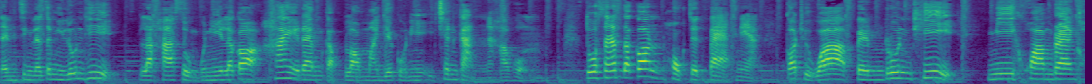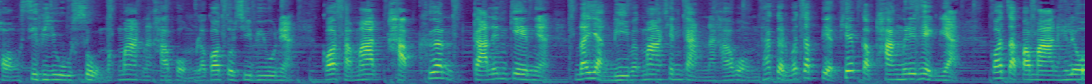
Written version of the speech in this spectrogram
แต่จริงๆ แล้วจะมีรุ่นที่ราคาสูงกว่านี้ แล้วก็ให้แรมกับรอมมาเยอะกว่านี้อีกเช่นกันนะครับผม ตัว Snapdragon 678 เนี่ย ก็ถือว่าเป็นรุ่นที่มีความแรงของ CPU สูงมากๆ นะครับผม แล้วก็ตัว CPU เนี่ย ก็สามารถขับเคลื่อนการเล่นเกมเนี่ย ได้อย่างดีมากๆ เช่นกันนะครับผม ถ้าเกิดว่าจะเปรียบเทียบกับทาง MediaTek เนี่ย ก็จะประมาณ Helio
